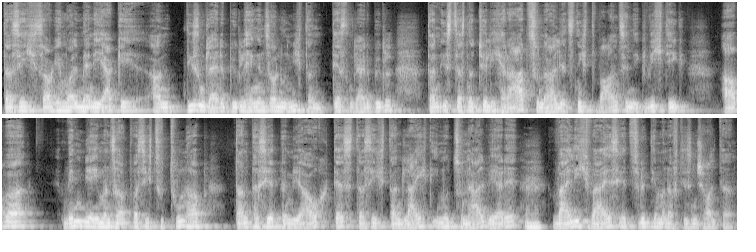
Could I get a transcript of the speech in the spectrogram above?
dass ich, sage ich mal, meine Jacke an diesen Kleiderbügel hängen soll und nicht an dessen Kleiderbügel, dann ist das natürlich rational jetzt nicht wahnsinnig wichtig. Aber wenn mir jemand sagt, was ich zu tun habe, dann passiert bei mir auch das, dass ich dann leicht emotional werde, mhm. weil ich weiß, jetzt drückt jemand auf diesen Schalter.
